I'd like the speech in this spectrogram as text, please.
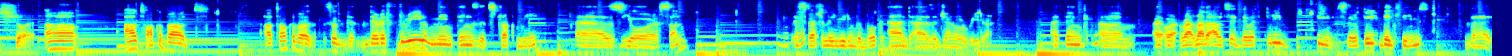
Sure. Uh, I'll talk about. I'll talk about. So th- there are three main things that struck me as your son, Mhm. especially reading the book and as a general reader. I think, um, or ra- rather, I would say there were three themes. There were three big themes that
